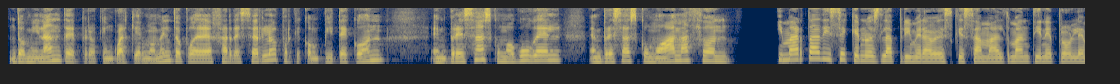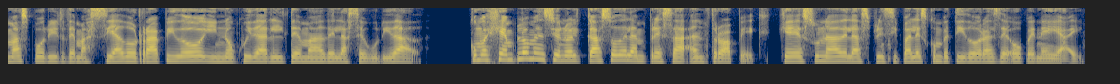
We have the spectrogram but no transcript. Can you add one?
dominante, pero que en cualquier momento puede dejar de serlo porque compite con empresas como Google, empresas como Amazon. Y Marta dice que no es la primera vez que Sam Altman tiene problemas por ir demasiado rápido y no cuidar el tema de la seguridad. Como ejemplo mencionó el caso de la empresa Anthropic, que es una de las principales competidoras de OpenAI.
